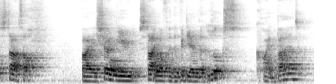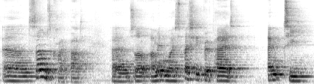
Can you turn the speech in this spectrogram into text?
To start off by showing you, starting off with a video that looks quite bad and sounds quite bad. Um, so I'm in my specially prepared, empty,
